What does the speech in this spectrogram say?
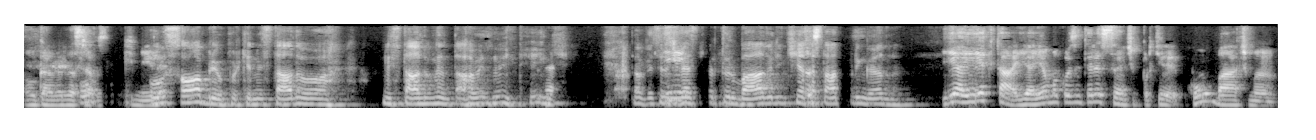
Ou Cavaleiro das Trevas Ou sóbrio, porque no estado, no estado mental ele não entende. É. Talvez se ele estivesse perturbado, ele tinha acertado por engano. E aí é que tá, e aí é uma coisa interessante, porque com o Batman,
